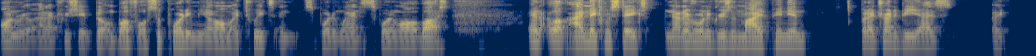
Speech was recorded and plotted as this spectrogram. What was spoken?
unreal. And I appreciate Bill and Buffalo supporting me on all my tweets and supporting Lance and supporting all of us. And look, I make mistakes. Not everyone agrees with my opinion, but I try to be as like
